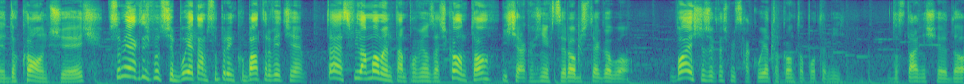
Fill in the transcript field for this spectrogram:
yy, dokończyć. W sumie jak ktoś potrzebuje tam super inkubator, wiecie, to jest chwila, moment tam powiązać konto. Dzisiaj jakoś nie chcę robić tego, bo boję się, że ktoś mi schakuje to konto potem i dostanie się do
